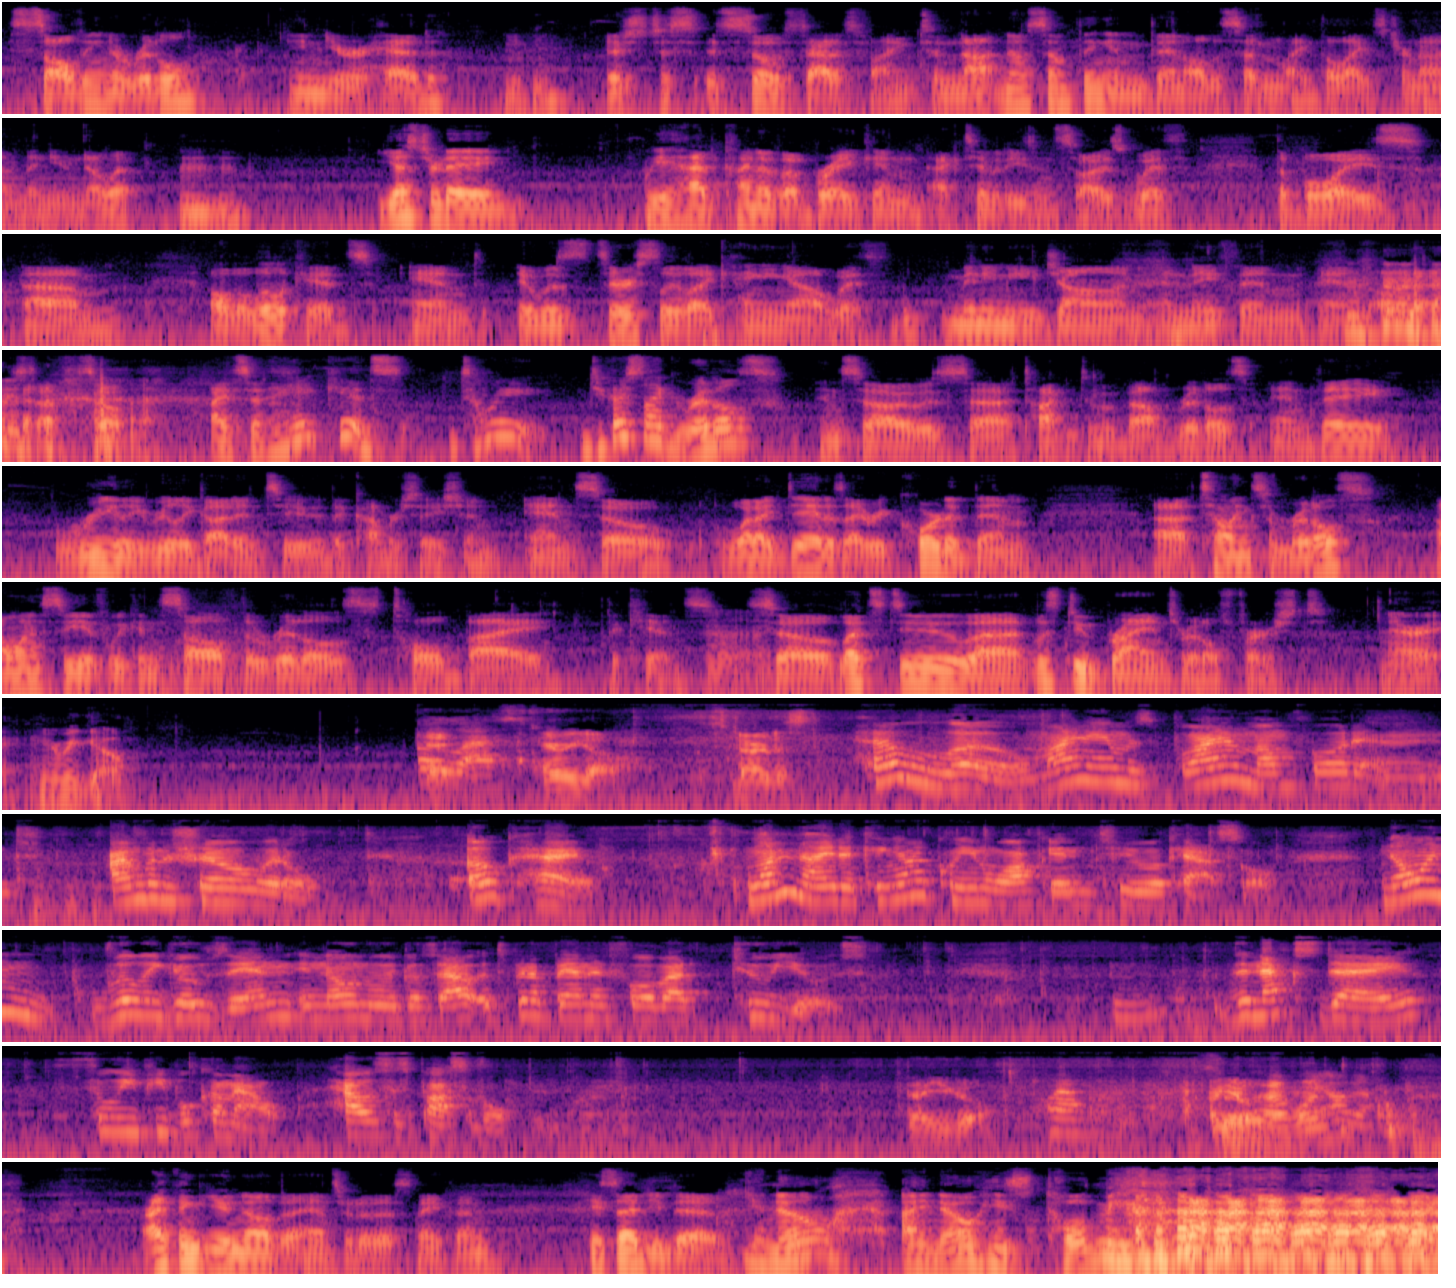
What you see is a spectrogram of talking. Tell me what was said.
solving a riddle in your head. There's just it's so satisfying to not know something and then all of a sudden like the lights turn on and then you know it. Mm-hmm. yesterday we had kind of a break in activities and so i was with the boys um, all the little kids and it was seriously like hanging out with mini me john and nathan and all that kind of stuff. So i said hey kids tell me do you guys like riddles? And so i was uh, talking to them about riddles and they really really got into the conversation. And so what i did is i recorded them uh, telling some riddles i want to see if we can solve the riddles told by the kids Alright. so let's do uh, let's do brian's riddle first All right, here we go. Last. here we go start us Hello, my name is Brian Mumford, and I'm going to show a riddle. Okay. One night, a king and a queen walk into a castle. No one really goes in, and no one really goes out. It's been abandoned for about two years. The next day, three people come out. How is this possible? now you go Wow. oh, you don't have one oh, i think you know the answer to this nathan he said you did You know, I know he's told me. I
